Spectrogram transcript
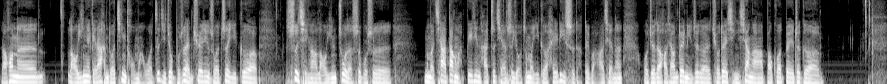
然后呢，老鹰也给他很多镜头嘛，我自己就不是很确定说这一个事情啊，老鹰做的是不是。那么恰当了，毕竟他之前是有这么一个黑历史的，对吧？而且呢，我觉得好像对你这个球队形象啊，包括对这个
